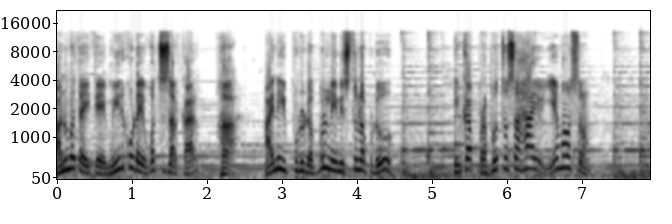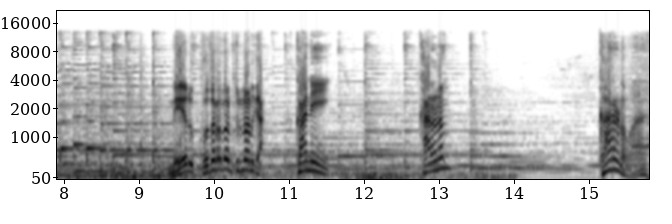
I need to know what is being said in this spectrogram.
అనుమతి అయితే మీరు కూడా ఇవ్వచ్చు సర్కార్. హా. ఆయన ఇప్పుడు డబ్బులు నేను ఇస్తున్నప్పుడు ఇంకా ప్రభుత్వ సహాయం ఏం అవసరం? నేను కుదరదంటున్నానుగా. కానీ కారణం? కారణమా?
